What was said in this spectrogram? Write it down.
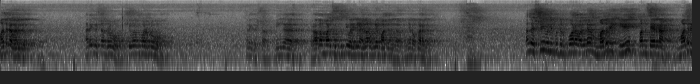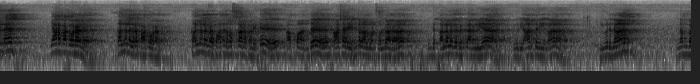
மதுரை வருது. ஹரே கிருஷ்ணா பிரபு சிவகுமார் பிரபு. ஹரே கிருஷ்ணா நீங்கள் ரதம் மாதிரி சுற்றி சுற்றி வரீங்களா? எல்லாம் உங்களே பார்த்துட்டு இருக்காங்க. கொஞ்சம் உட்காருங்க. அங்கே ஸ்ரீவில்லிபுத்தூர் போகிற வழியில மதுரைக்கு வந்து சேர்றாங்க. மதுரையில் யாரை பார்க்க வராங்க? கல்லழகரை பார்க்க வராங்க. கல்லழகரை பார்த்து நமஸ்காரம் பண்ணிட்டு அப்போ அந்த ஆச்சாரிய எங்கள் ஆழ்வான் சொல்கிறாரா இந்த கல்லழகர் இருக்கார் இல்லையா? இவர் யார் தெரியுமா? இவர் தான் நம்ம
